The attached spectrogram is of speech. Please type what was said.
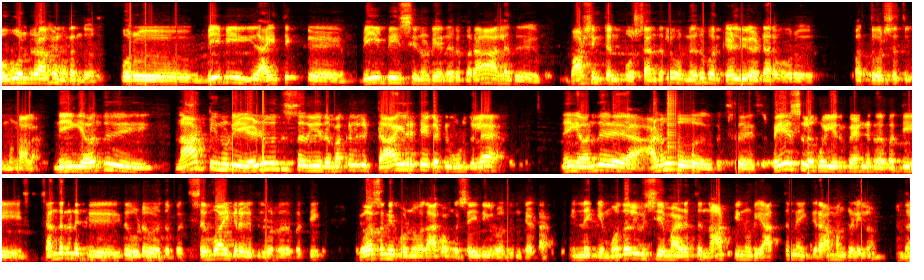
ஒவ்வொன்றாக நடந்து வருது. ஒரு பிபி ஐ திங்க் பிபிசியினுடைய நிருபரா அல்லது வாஷிங்டன் போஸ்ட் அந்த ஒரு நிருபர் கேள்வி கேட்டார் ஒரு பத்து வருஷத்துக்கு முன்னால. நீங்க வந்து நாட்டினுடைய எழுபது சதவீத மக்களுக்கு டாய்லெட்டே கட்டி கொடுக்கல. நீங்க வந்து அணு ஸ்பேஸ்ல போய் இருப்பேங்கிறத பத்தி சந்திரனுக்கு இது விடுவதை பத்தி செவ்வாய் கிரகத்துக்கு வர்றதை பத்தி யோசனை பண்ணுவதாக உங்க செய்திகள் வருதுன்னு கேட்டாங்க. இன்னைக்கு முதல் விஷயமா எடுத்து நாட்டினுடைய அத்தனை கிராமங்களிலும் அந்த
